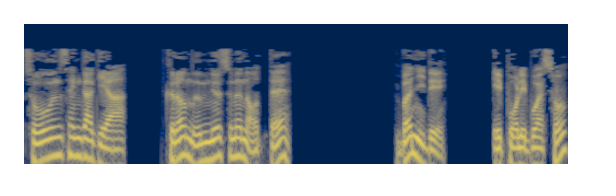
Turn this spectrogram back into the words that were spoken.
좋은 생각이야. 그럼 음료수는 어때? Bonne idée. Et pour les boissons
